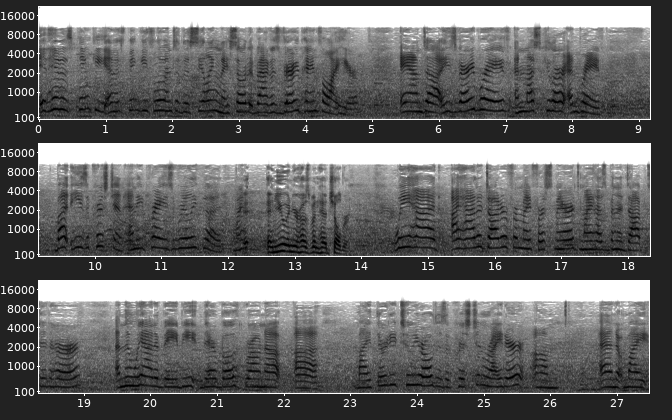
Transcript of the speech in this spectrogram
It hit his pinky, and his pinky flew into the ceiling. And they sewed it back. It was very painful, I hear. And uh, he's very brave and muscular and brave. But he's a Christian, and he prays really good. My, And you and your husband had children. We had, I had a daughter from my first marriage. My husband adopted her, and then we had a baby. They're both grown up. Uh, my 32 year old is a Christian writer, um, and my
